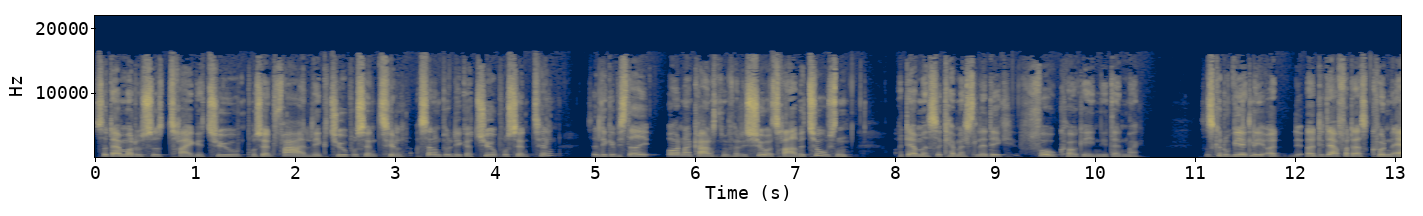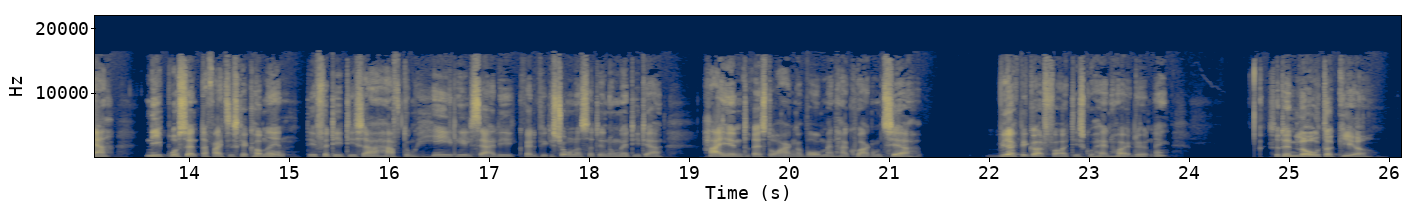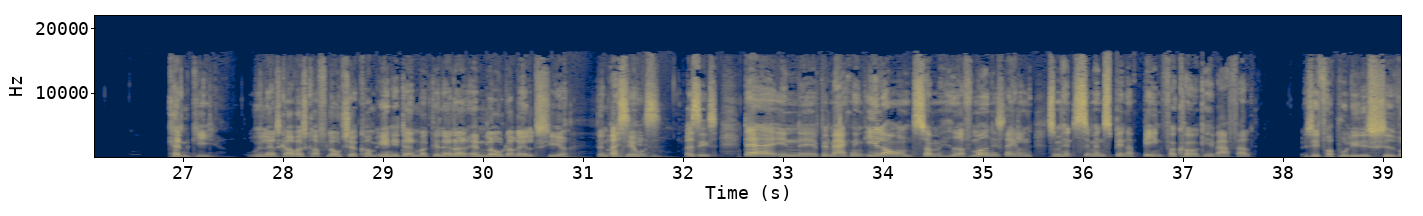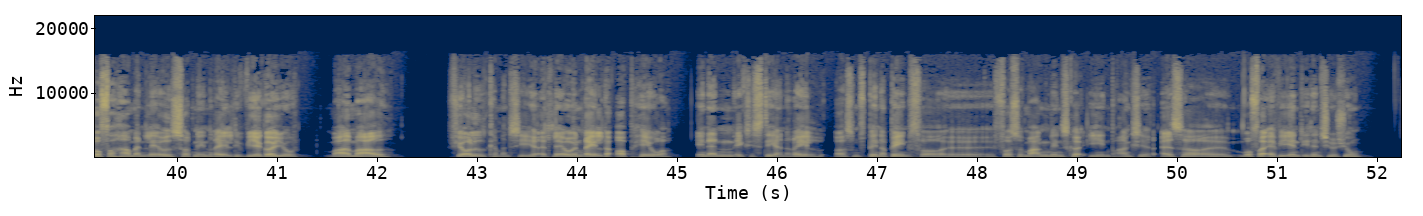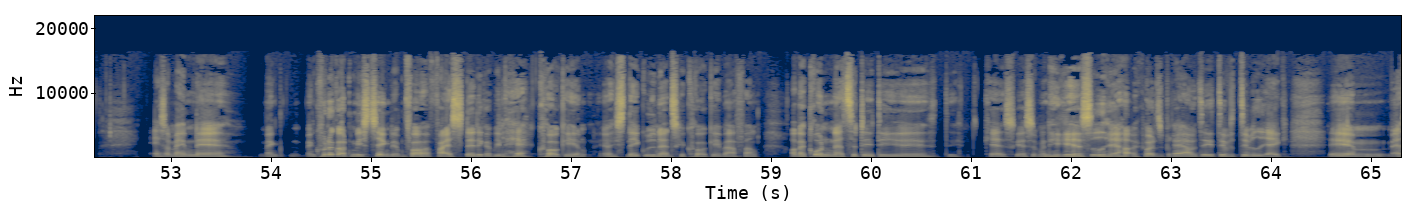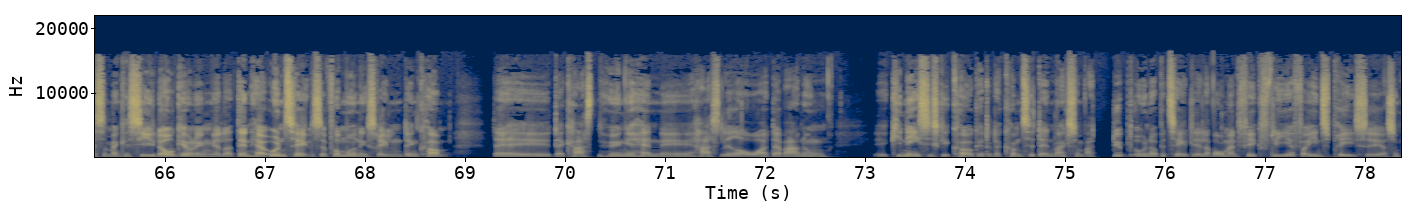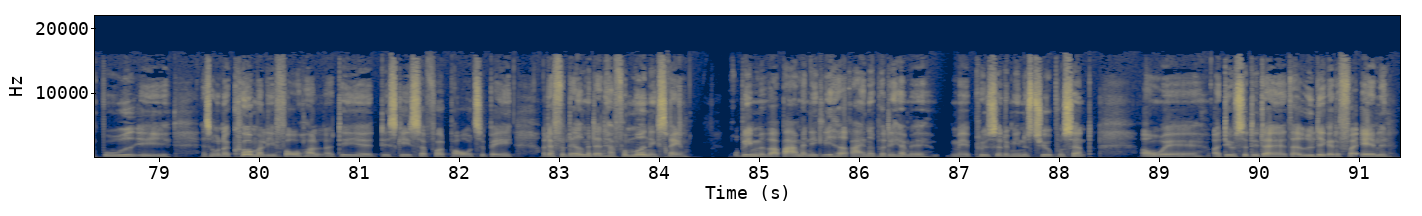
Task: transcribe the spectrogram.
Så der må du så trække 20% fra og lægge 20% til. Og selvom du ligger 20% til, så ligger vi stadig under grænsen for de 37.000, Og dermed så kan man slet ikke få kokke ind i Danmark. Så skal du virkelig, og, og det er derfor, der kun er 9%, der faktisk er kommet ind. Det er fordi, de så har haft nogle helt, helt særlige kvalifikationer, så det er nogle af de der high-end restauranter, hvor man har kunne argumentere virkelig godt for, at de skulle have en høj løn. Ikke? Så den lov, der giver, kan give udenlandsk arbejdskraft lov til at komme ind i Danmark, den er der en anden lov, der reelt siger, den ophæver den. Præcis. Der er en øh, bemærkning i loven, som hedder formodningsreglen, som simpelthen spænder ben for kokke i hvert fald. Men set fra politisk side, hvorfor har man lavet sådan en regel? Det virker jo meget, meget fjollet, kan man sige, at lave en regel, der ophæver en anden eksisterende regel, og som spænder ben for, øh, for så mange mennesker i en branche. Altså, øh, hvorfor er vi endt i den situation? Altså, man, øh, man, man kunne da godt mistænke dem for faktisk slet ikke at ville have kokke ind, og slet ikke udenlandske kokke i hvert fald. Og hvad grunden er til det, det, øh, det kan jeg, skal jeg simpelthen ikke øh, sidde her og konspirere det, det, det ved jeg ikke. Øhm, altså man kan sige, lovgivningen, eller den her undtagelse, formodningsreglen, den kom, da, øh, da Carsten Hønge, han øh, har over, at der var nogle øh, kinesiske kokke, der kom til Danmark, som var dybt underbetalt, eller hvor man fik flere for ens pris, øh, og som boede i, altså under kummerlige forhold, og det, øh, det skete så for et par år tilbage. Og derfor lavede man den her formodningsregel. Problemet var bare, at man ikke lige havde regnet på det her med, med plus eller minus 20 procent. Og, øh, og det er jo så det, der, der ødelægger det for alle.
